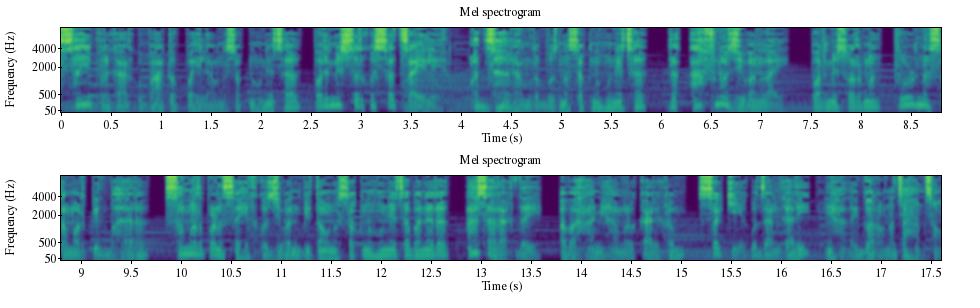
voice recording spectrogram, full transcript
सही प्रकारको बाटो पहिलाउन सक्नुहुनेछ परमेश्वरको सच्चाइले अझ राम्रो बुझ्न सक्नुहुनेछ र आफ्नो जीवनलाई परमेश्वरमा पूर्ण समर्पित भएर समर्पण सहितको जीवन बिताउन सक्नुहुनेछ भनेर आशा राख्दै अब हामी हाम्रो कार्यक्रम सकिएको जानकारी यहाँलाई गराउन चाहन्छौ।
